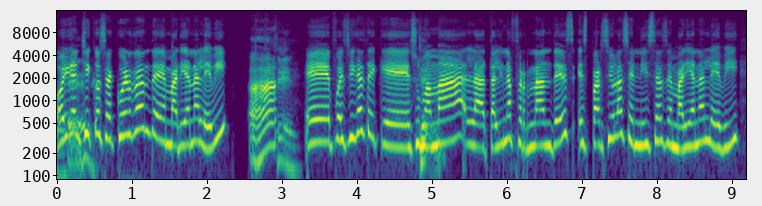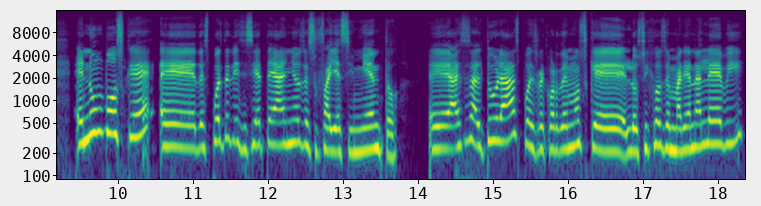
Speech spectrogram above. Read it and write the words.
Oigan, chicos, ¿se acuerdan de Mariana Levy? Ajá. Sí. Eh, pues fíjate que su Sí. mamá, la Talina Fernández, esparció las cenizas de Mariana Levy en un bosque eh, después de 17 años de su fallecimiento. Eh, a esas alturas, pues recordemos que los hijos de Mariana Levy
